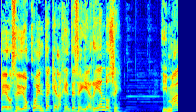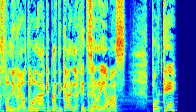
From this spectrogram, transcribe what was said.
Pero se dio cuenta que la gente seguía riéndose. Y más cuando dijo, ya no tengo nada que platicar y la gente se reía más. ¿Por qué?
